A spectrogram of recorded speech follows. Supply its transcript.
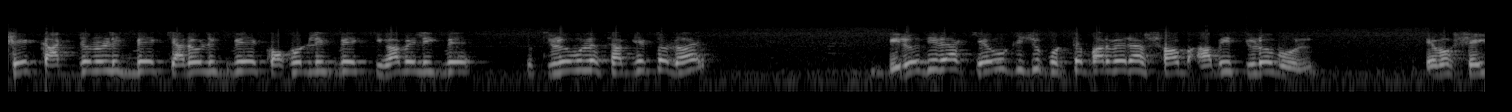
সে কার জন্য লিখবে, কেন লিখবে, কখন লিখবে, কীভাবে লিখবে, তো তৃণমূলের সাবজেক্ট তো নয়। বিরোধীরা কেউ কিছু করতে পারবে না, সব আমি তৃণমূল। এবং সেই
